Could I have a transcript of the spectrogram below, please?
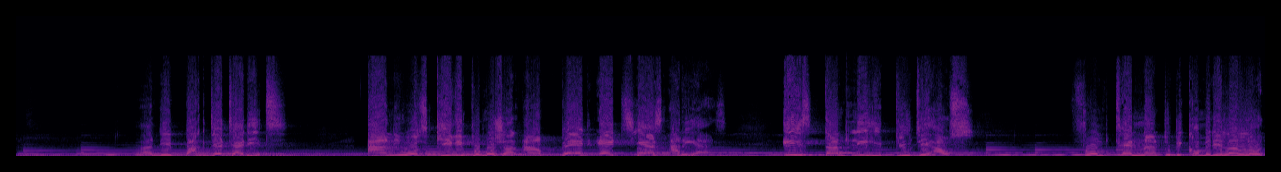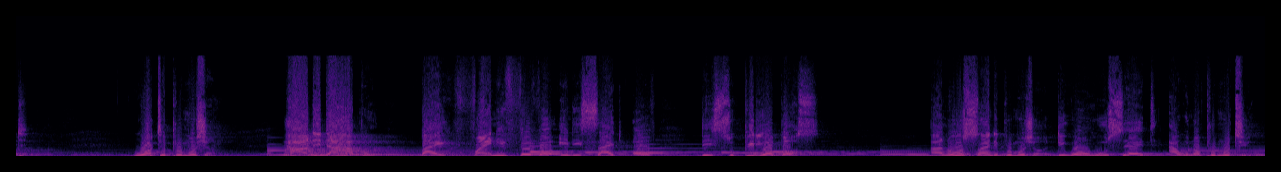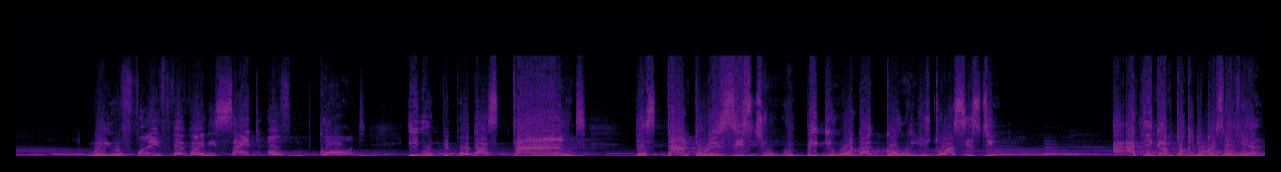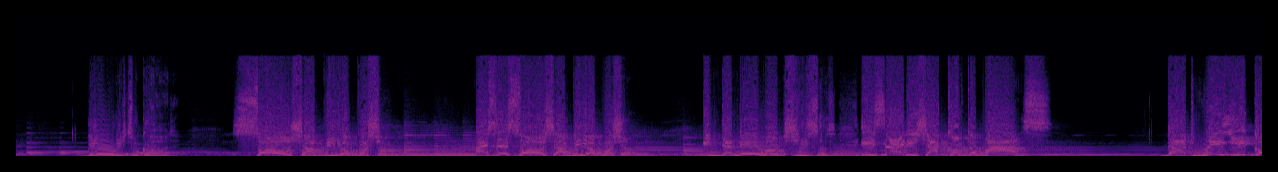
And they backdated it. And he was given promotion and paid eight years arrears. Instantly he built a house from tenant to becoming a landlord. What a promotion how did that happen by finding favor in the sight of the superior boss. And who signed the promotion? The one who said, I will not promote you. When you find favor in the sight of God, even people that stand, they stand to resist you, will be the one that God will use to assist you. I, I think I'm talking to myself here. Glory to God. So shall be your portion. I say, so shall be your portion. In the name of Jesus. He said, it shall come to pass that when ye go,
